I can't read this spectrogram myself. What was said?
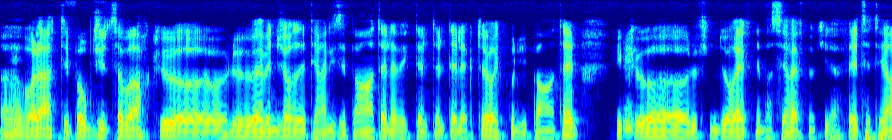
Euh, Voilà, t'es pas obligé de savoir que euh, le Avengers a été réalisé par un tel avec tel tel tel acteur et produit par un tel, et que euh, le film de Refn, eh ben c'est Refn qui l'a fait, etc.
